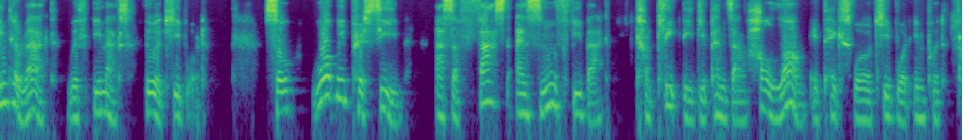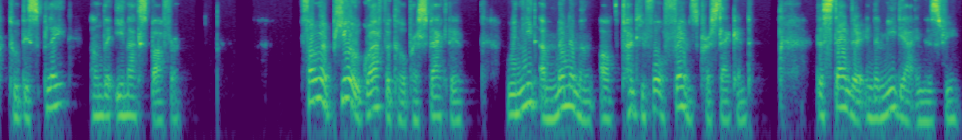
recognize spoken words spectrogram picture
interact with Emacs through a keyboard. So what we perceive as a fast and smooth feedback completely depends on how long it takes for a keyboard input to display on the Emacs buffer. From a pure graphical perspective, we need a minimum of 24 frames per second, the standard in the media industry,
